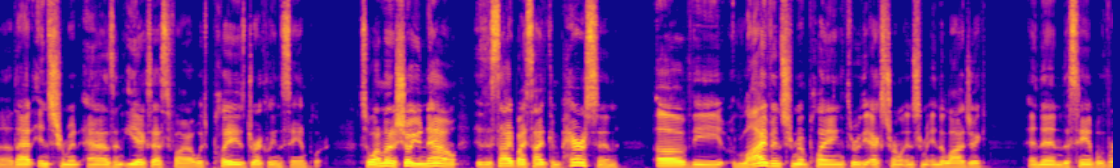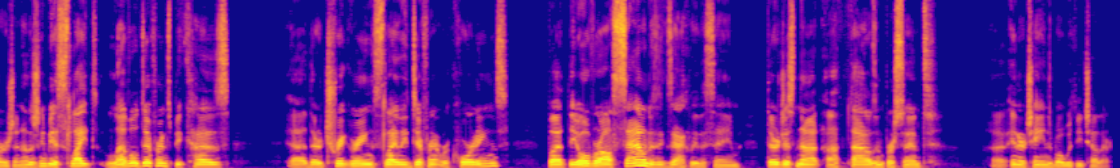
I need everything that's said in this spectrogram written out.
uh, that instrument as an EXS file, which plays directly in the sampler. So what I'm going to show you now is a side-by-side comparison of the live instrument playing through the external instrument into Logic and then the sample version. Now there's going to be a slight level difference because uh, they're triggering slightly different recordings, but the overall sound is exactly the same. They're just not a thousand percent uh, interchangeable with each other.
